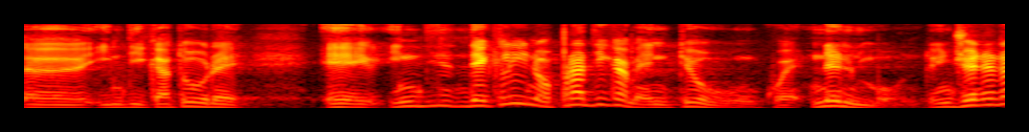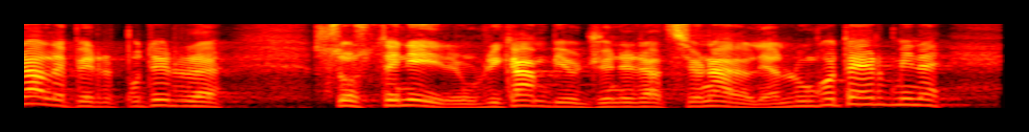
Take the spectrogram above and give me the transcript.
eh, indicatore è in declino praticamente ovunque nel mondo. In generale per poter sostenere un ricambio generazionale a lungo termine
